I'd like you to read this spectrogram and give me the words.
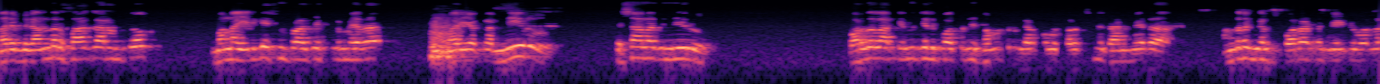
మరి మీరందరి సహకారంతో మొన్న ఇరిగేషన్ ప్రాజెక్టుల మీద మరి యొక్క నీరు కృష్ణానది నీరు వరదలా కిందకి వెళ్ళిపోతుంది. సముద్రం గర్భంలో కలుసుకుని దాని మీద అందరం కలిసి పోరాటం చేయడం వల్ల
